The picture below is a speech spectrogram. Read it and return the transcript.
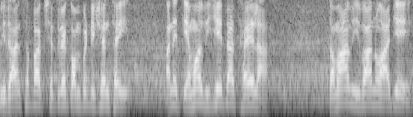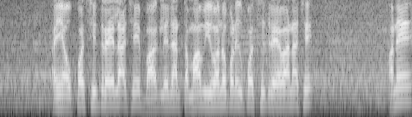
વિધાનસભા ક્ષેત્રે કોમ્પિટિશન થઈ અને તેમાં વિજેતા થયેલા તમામ યુવાનો આજે અહીંયા ઉપસ્થિત રહેલા છે. ભાગ લેનાર તમામ યુવાનો પણ ઉપસ્થિત રહેવાના છે. અને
